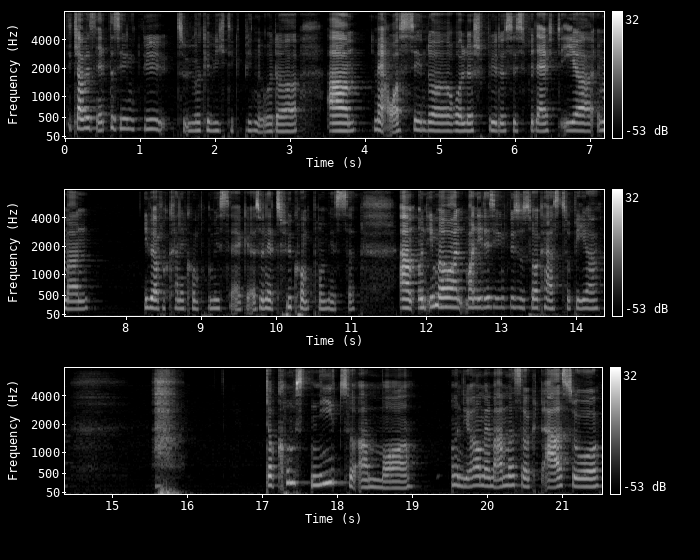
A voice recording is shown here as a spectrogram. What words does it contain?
ich glaube jetzt nicht, dass ich irgendwie zu übergewichtig bin oder ähm, mein Aussehen da eine Rolle spielt. Das ist vielleicht eher, ich meine, ich will einfach keine Kompromisse eingehen, also nicht zu viel Kompromisse. Ähm, und immer, wenn, wenn ich das irgendwie so sage, heißt zu Bea, da kommst nie zu einem Mann. Und ja, meine Mama sagt auch so,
